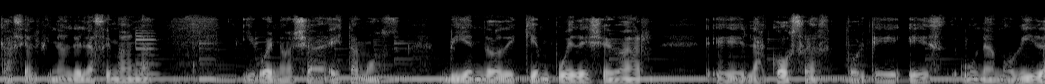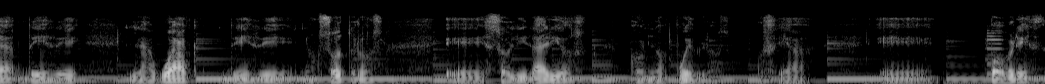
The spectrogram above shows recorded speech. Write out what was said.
casi al final de la semana, y bueno, ya estamos viendo de quién puede llevar las cosas porque es una movida desde la UAC, desde nosotros, eh, solidarios con los pueblos, o sea, eh, pobres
